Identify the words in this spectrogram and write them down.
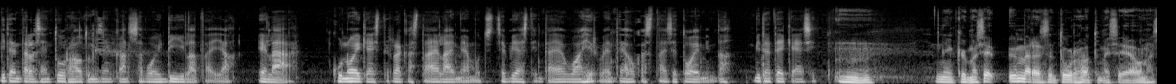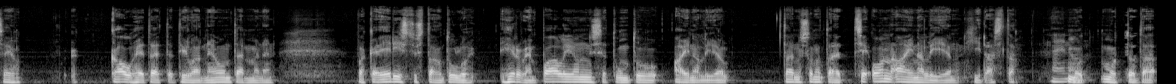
miten tällaisen turhautumisen kanssa voi diilata ja elää kun oikeasti rakastaa eläimiä, mutta sitten se viestintä ei ole vaan hirveän tehokas tai se toiminta. Mitä tekee sitten? Mm. Niin kyllä mä se, ymmärrän sen turhautumisen ja onhan se kauheata, että tilanne on tämmöinen. Vaikka edistystä on tullut hirveän paljon, niin se tuntuu aina liian, tai no sanotaan, että se on aina liian hidasta. Mutta mut tota,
